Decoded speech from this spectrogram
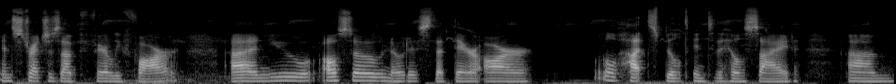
and stretches up fairly far. Uh, and you also notice that there are little huts built into the hillside um,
